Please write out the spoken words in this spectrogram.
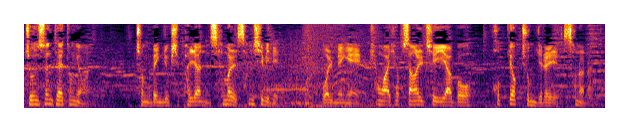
존슨 대통령은 1968년 3월 31일 월맹의 평화 협상을 제의하고 폭격 중지를 선언한다.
